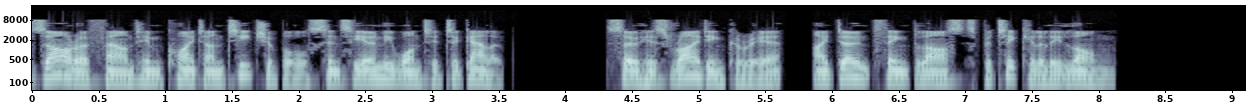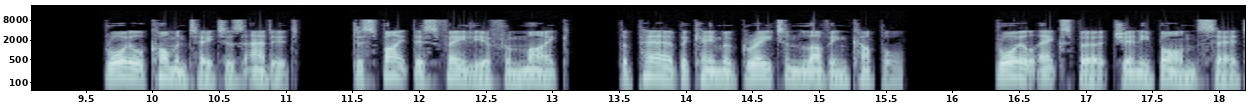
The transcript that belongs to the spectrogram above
Zara found him quite unteachable since he only wanted to gallop. So his riding career, I don't think lasts particularly long. Royal commentators added, Despite this failure from Mike, the pair became a great and loving couple. Royal expert Jennie Bond said,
